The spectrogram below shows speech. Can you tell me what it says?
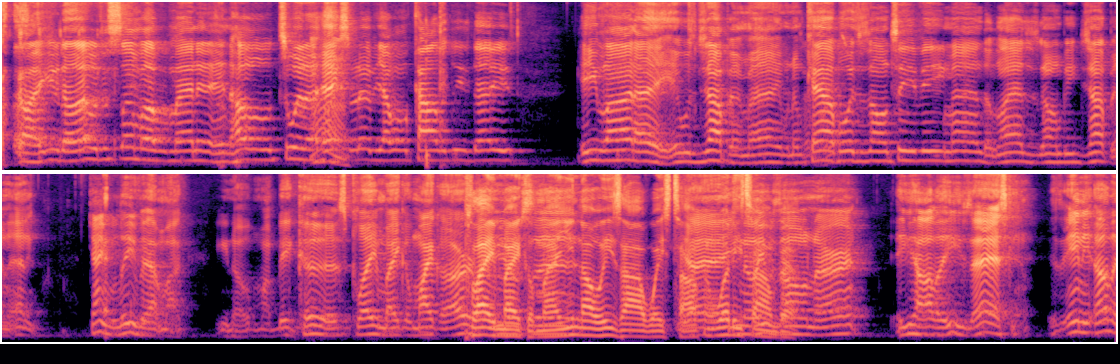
Like, you know, that was just some of it, man. And, and whole Twitter, hmm. X, whatever y'all want to call it these days. Elon, hey, it was jumping, man. When them Cowboys is on TV, man, the lines is gonna be jumping. And I can't believe that my, you know, my big cuz, playmaker Michael Irvin. Playmaker, you know man. You know he's always talking. Yeah, what he you know, talking he was about? on there. He holler, he's asking. Is any other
